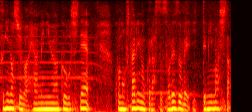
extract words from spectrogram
次の週は早めに予約をしてこの2人のクラスそれぞれ行ってみました。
